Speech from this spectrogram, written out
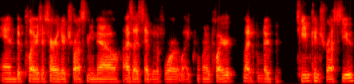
and the players are starting to trust me now. As I said before, like when a player, like when a team can trust you,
